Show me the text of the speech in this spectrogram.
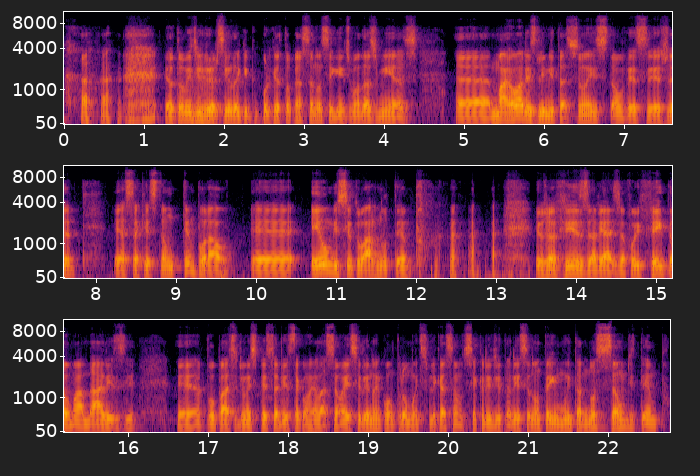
eu estou me divertindo aqui porque estou pensando o seguinte: uma das minhas é, maiores limitações talvez seja essa questão temporal. É, eu me situar no tempo. eu já fiz, aliás, já foi feita uma análise é, por parte de um especialista com relação a isso, ele não encontrou muita explicação. Você acredita nisso? Eu não tenho muita noção de tempo.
